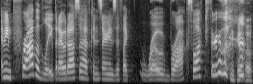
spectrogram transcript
I mean, probably, but I would also have concerns if like Rogue Brox walked through. oh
